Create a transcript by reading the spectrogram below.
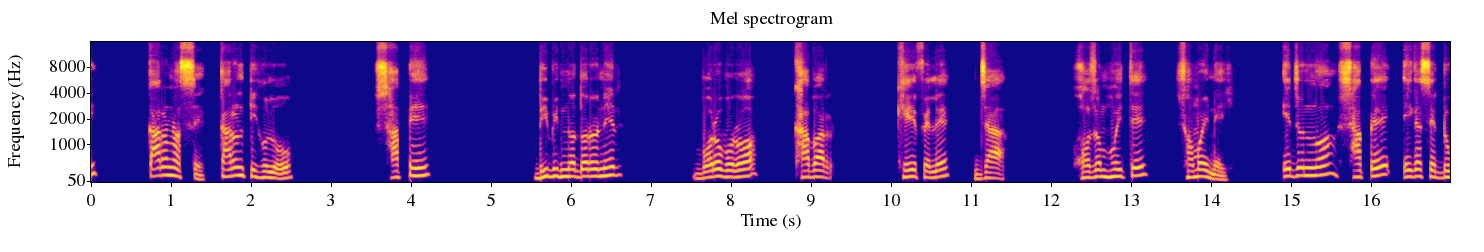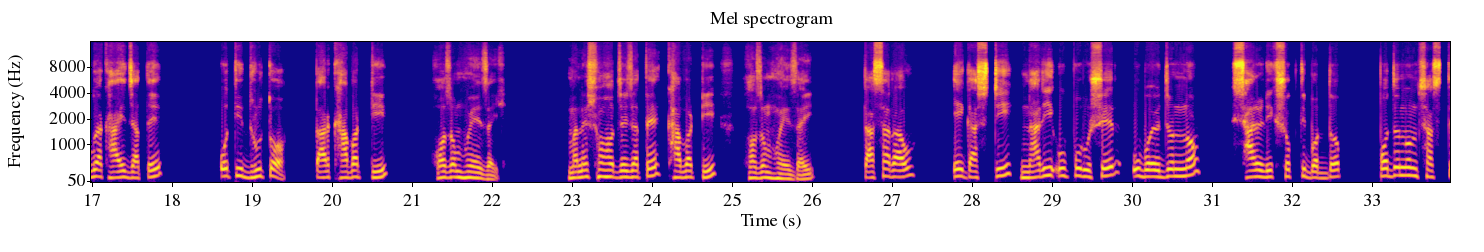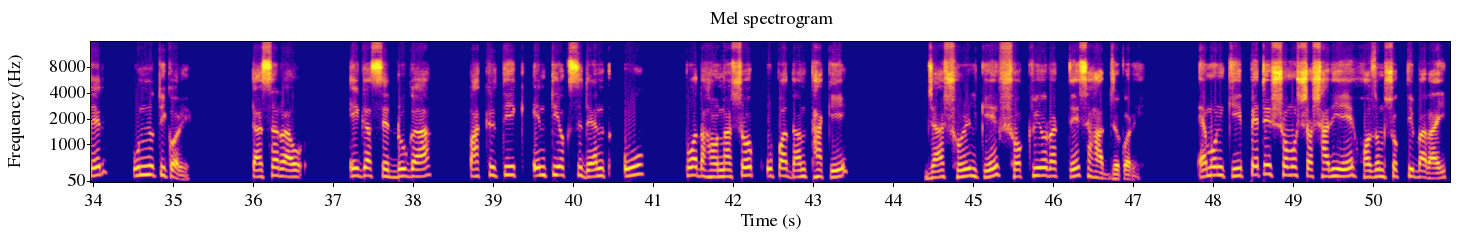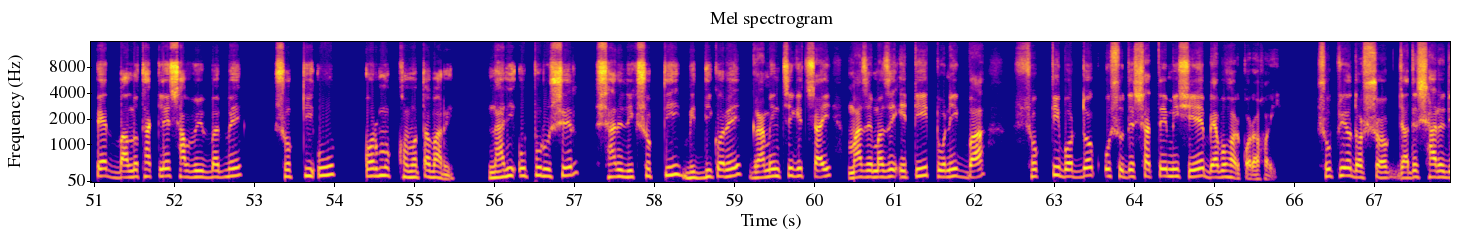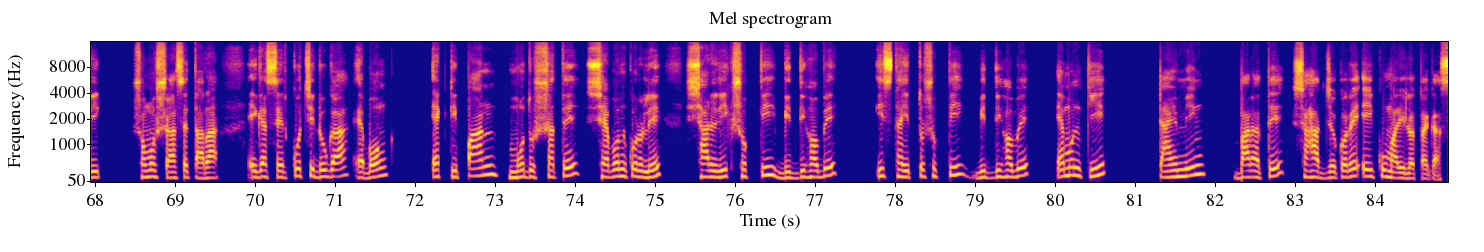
কারণ আছে। কারণটি হলো সাপে বিভিন্ন ধরনের বড় বড় খাবার খেয়ে ফেলে যা হজম হইতে সময় নেই এজন্য সাপে এই গাছের ডুগা খায় যাতে অতি দ্রুত তার খাবারটি হজম হয়ে যায়। মানে সহজে যাতে খাবারটি হজম হয়ে যায়। তাছাড়াও, এই গাছটি নারী ও পুরুষের উভয়ের জন্য শারীরিক শক্তিবর্ধক প্রজনন স্বাস্থ্যের উন্নতি করে। তাছাড়াও এই গাছের ডুগা, প্রাকৃতিক অ্যান্টিঅক্সিডেন্ট ও পদাহনাশক উপাদান থাকে, যা শরীরকে সক্রিয় রাখতে সাহায্য করে। এমনকি পেটের সমস্যা সারিয়ে হজম শক্তি বাড়ায়, পেট ভালো থাকলে স্বাভাবিকভাবে শক্তি ও কর্মক্ষমতা বাড়ে। নারী ও পুরুষের শারীরিক শক্তি বৃদ্ধি করে। গ্রামীণ চিকিৎসায় মাঝে মাঝে এটি টনিক বা শক্তিবর্ধক ওষুধের সাথে মিশিয়ে ব্যবহার করা হয়। সুপ্রিয় দর্শক, যাদের শারীরিক সমস্যা আছে তারা এই গাছের কচি ডুগা এবং একটি পান মধুর সাথে সেবন করলে শারীরিক শক্তি বৃদ্ধি হবে। স্থায়িত্ব শক্তি বৃদ্ধি হবে এমনকি টাইমিং বাড়াতে সাহায্য করে এই কুমারী লতা গাছ।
